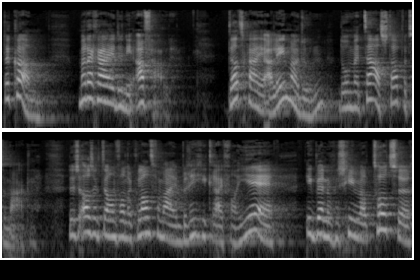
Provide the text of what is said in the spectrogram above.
Dat kan, maar dan ga je er niet afhouden. Dat ga je alleen maar doen door mentaal stappen te maken. Dus als ik dan van een klant van mij een berichtje krijg van, yeah, ik ben nog misschien wel trotser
